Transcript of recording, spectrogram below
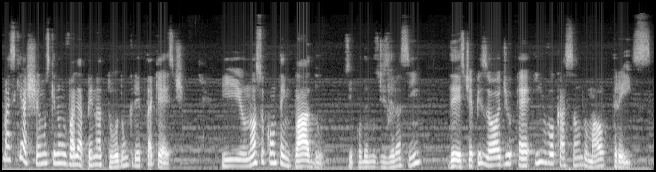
mas que achamos que não vale a pena todo um CryptaCast. E o nosso contemplado, se podemos dizer assim, deste episódio é Invocação do Mal 3.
